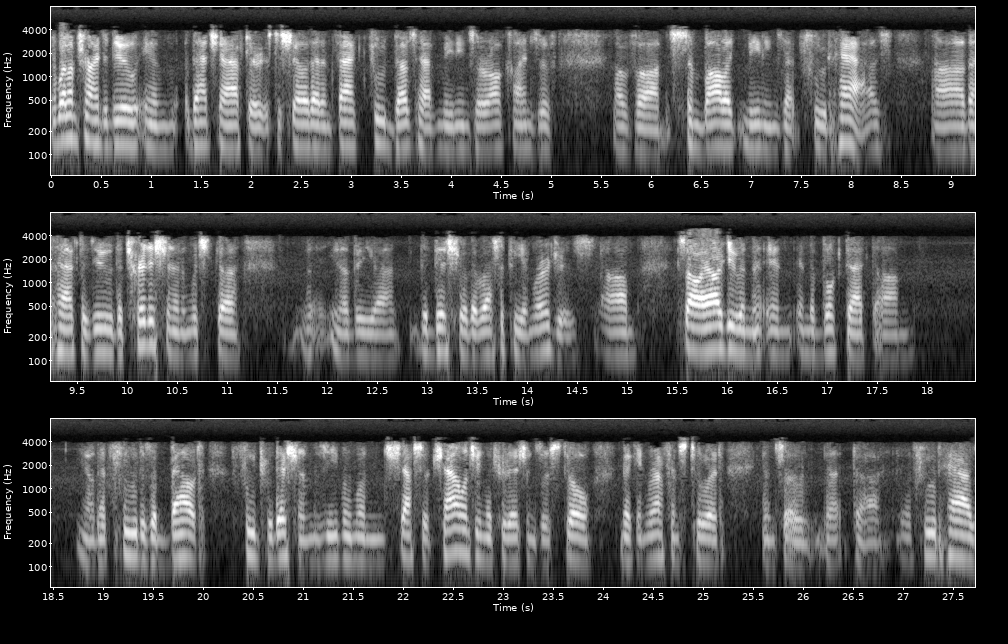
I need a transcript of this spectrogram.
and what I'm trying to do in that chapter is to show that in fact food does have meanings. There are all kinds of of uh, symbolic meanings that food has uh, that have to do the tradition in which the, the you know the uh, the dish or the recipe emerges. Um, so I argue in the in, in the book that um, you know that food is about food traditions. Even when chefs are challenging the traditions, they're still making reference to it, and so that uh, food has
